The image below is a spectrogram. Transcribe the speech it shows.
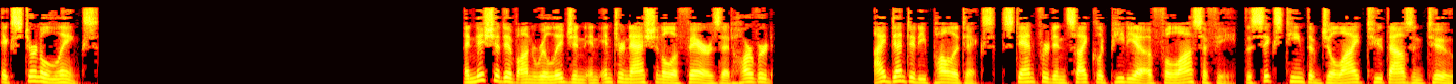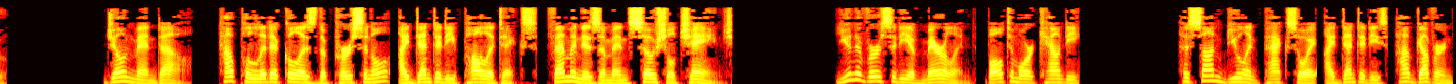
External links Initiative on Religion in International Affairs at Harvard Identity Politics, Stanford Encyclopedia of Philosophy, 16 July 2002 Joan Mandel. How Political is the Personal? Identity Politics, Feminism and Social Change. University of Maryland, Baltimore County Hassan Bulent Paksoy, Identities, How Governed,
